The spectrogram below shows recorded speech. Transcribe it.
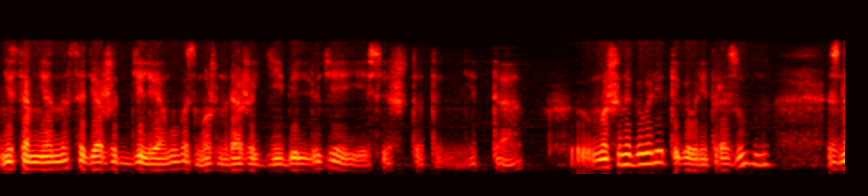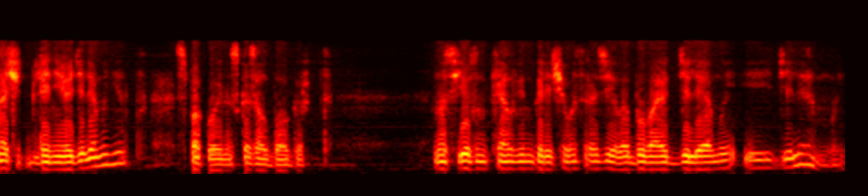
несомненно, содержит дилемму, возможно, даже гибель людей, если что-то не так. Машина говорит и говорит разумно. Значит, для нее дилеммы нет», — спокойно сказал Богарт. Но Сьюзен Келвин горячо возразила, «Бывают дилеммы и дилеммы.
